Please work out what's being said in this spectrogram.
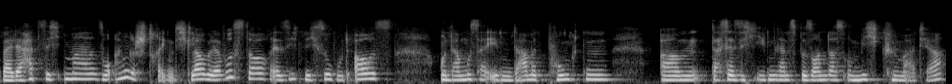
weil der hat sich immer so angestrengt. Ich glaube, der wusste auch, er sieht nicht so gut aus und da muss er eben damit punkten, ähm, dass er sich eben ganz besonders um mich kümmert, ja.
